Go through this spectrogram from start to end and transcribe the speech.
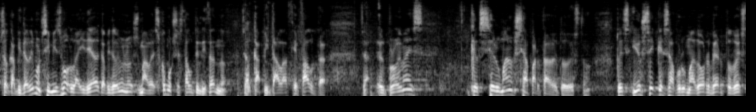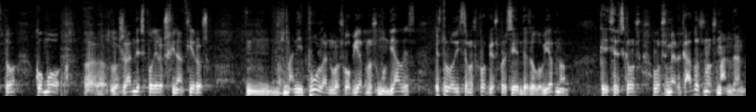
sea, el capitalismo en sí mismo, la idea del capitalismo no es mala, es cómo se está utilizando. O sea, el capital hace falta. O sea, el problema es que el ser humano se ha apartado de todo esto. Entonces, yo sé que es abrumador ver todo esto, cómo eh, los grandes poderes financieros manipulan los gobiernos mundiales. Esto lo dicen los propios presidentes del gobierno, que dicen es que los, mercados nos mandan.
